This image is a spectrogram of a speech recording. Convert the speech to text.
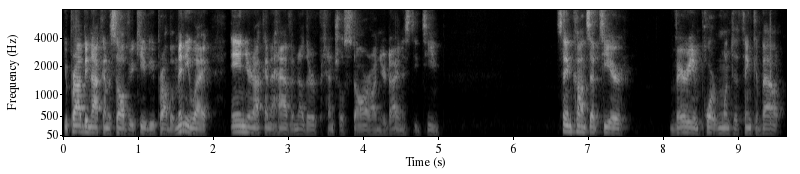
you're probably not going to solve your QB problem anyway, and you're not going to have another potential star on your Dynasty team. Same concept here. Very important one to think about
